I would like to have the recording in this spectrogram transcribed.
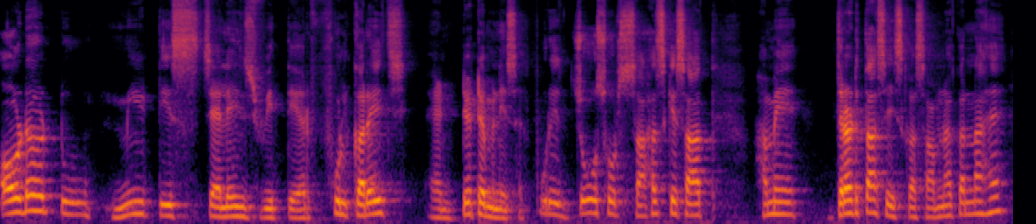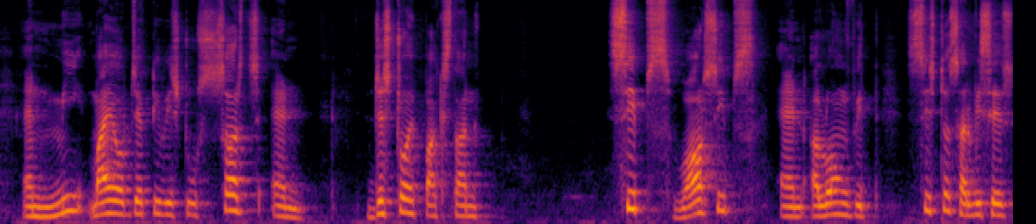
ordered to meet this challenge with their full courage and determination पूरे जोश और साहस के साथ हमें दृढ़ता से इसका सामना करना है and me my objective is to search and destroy Pakistan ships, warships, and along with sister services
